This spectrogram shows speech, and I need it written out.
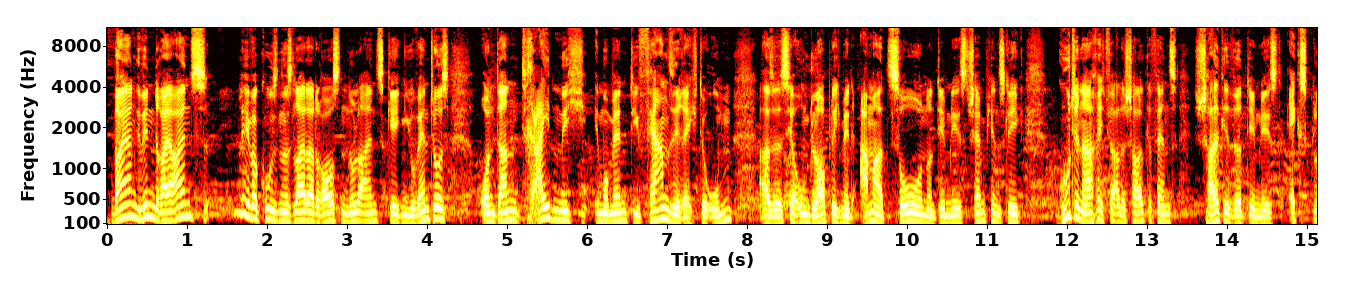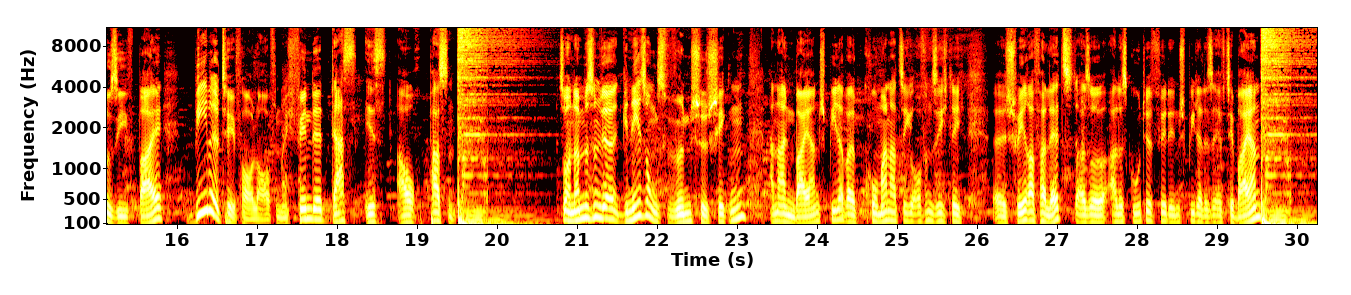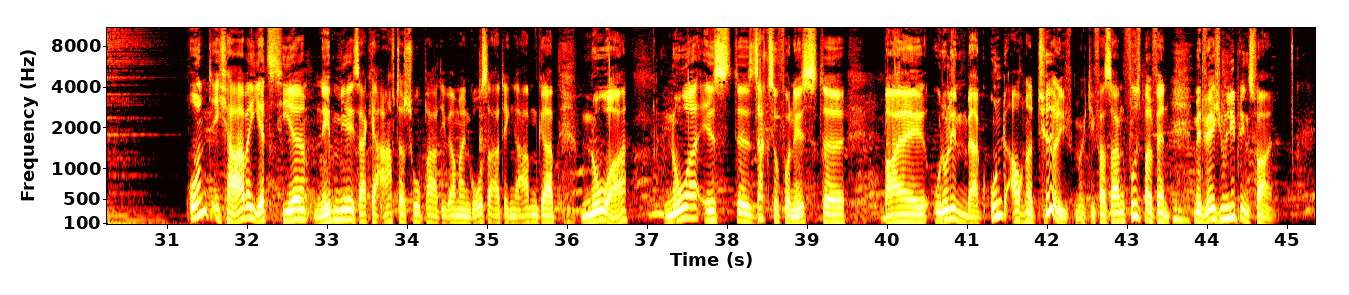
Bayern gewinnen 3-1. Leverkusen ist leider draußen 0-1 gegen Juventus. Und dann treiben mich im Moment die Fernsehrechte um. Also es ist ja unglaublich mit Amazon und demnächst Champions League. Gute Nachricht für alle Schalke-Fans. Schalke wird demnächst exklusiv bei Bibel TV laufen. Ich finde, das ist auch passend. So, und dann müssen wir Genesungswünsche schicken an einen Bayern-Spieler, weil Koman hat sich offensichtlich äh, schwerer verletzt. Also alles Gute für den Spieler des FC Bayern. Und ich habe jetzt hier neben mir, ich sage ja Aftershow-Party, wir haben einen großartigen Abend gehabt, Noah. Noah ist äh, Saxophonist äh, bei Udo Lindenberg und auch natürlich, möchte ich fast sagen, Fußballfan. Mit welchem Lieblingsverein?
